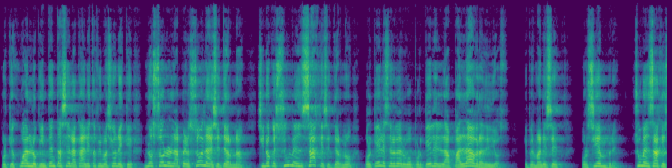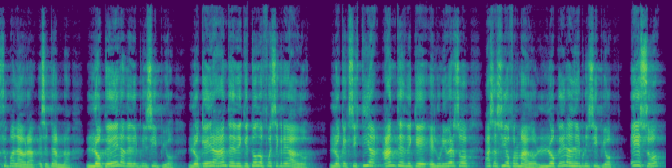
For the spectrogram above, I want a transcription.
porque Juan lo que intenta hacer acá en esta afirmación es que no solo la persona es eterna, sino que su mensaje es eterno, porque Él es el verbo, porque Él es la palabra de Dios, que permanece por siempre. Su mensaje, su palabra es eterna. Lo que era desde el principio, lo que era antes de que todo fuese creado, lo que existía antes de que el universo haya sido formado, lo que era desde el principio, eso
